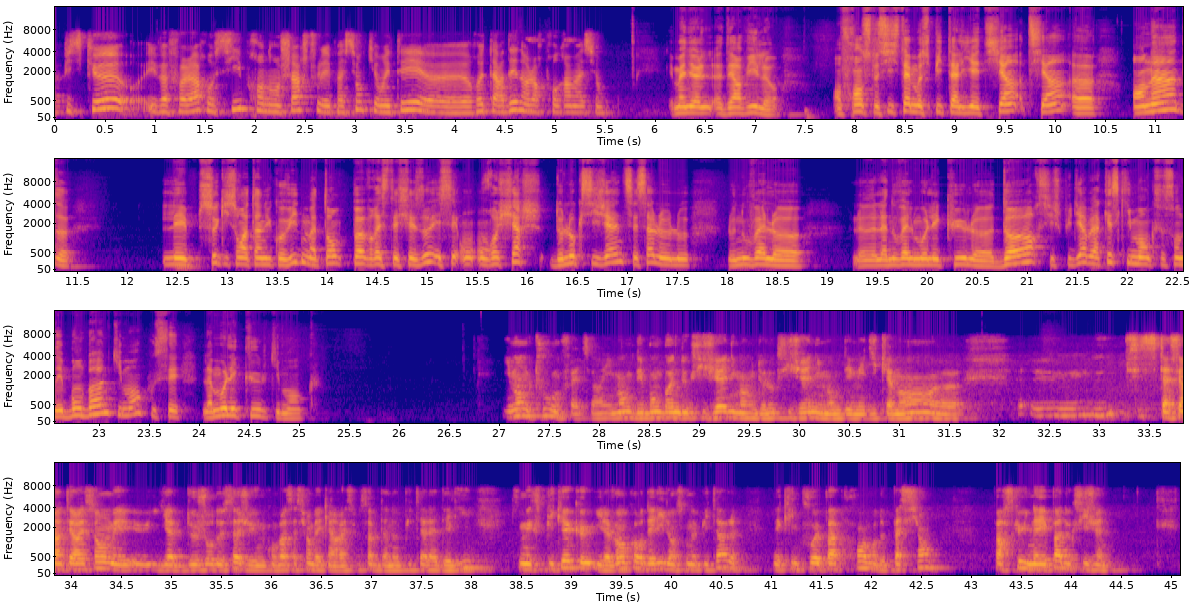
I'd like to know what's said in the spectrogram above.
puisqu'il va falloir aussi prendre en charge tous les patients qui ont été retardés dans leur programmation. Emmanuel Derville, en France, le système hospitalier tient. tient euh, en Inde, ceux qui sont atteints du Covid maintenant peuvent rester chez eux et on, recherche de l'oxygène, c'est ça le, nouvel, euh, la nouvelle molécule d'or, si je puis dire. Qu'est-ce qui manque? Ce sont des bonbonnes qui manquent ou c'est la molécule qui manque? Il manque tout en fait. Hein. Il manque des bonbonnes d'oxygène, il manque de l'oxygène, il manque des médicaments. Euh, c'est assez intéressant, mais il y a deux jours de ça, j'ai eu une conversation avec un responsable d'un hôpital à Delhi qui m'expliquait qu'il avait encore des lits dans son hôpital, mais qu'il ne pouvait pas prendre de patients parce qu'il n'avait pas d'oxygène.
